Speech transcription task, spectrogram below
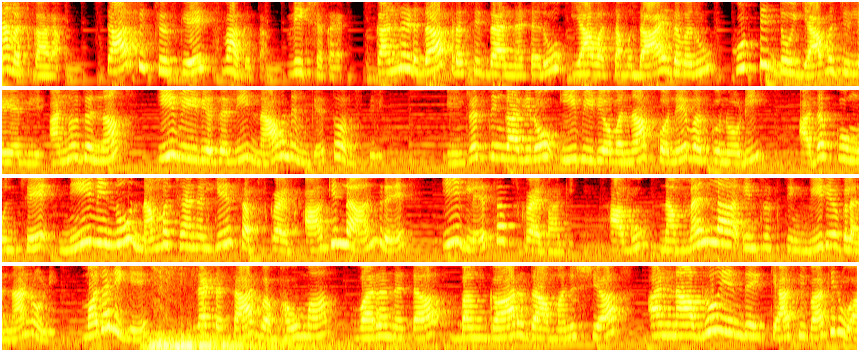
ನಮಸ್ಕಾರ. ಸ್ಟಾರ್ ಪಿಕ್ಚರ್ಸ್ಗೆ ಸ್ವಾಗತ. ವೀಕ್ಷಕರೇ, ಕನ್ನಡದ ಪ್ರಸಿದ್ಧ ನಟರು ಯಾವ ಸಮುದಾಯದವರು, ಹುಟ್ಟಿದ್ದು ಯಾವ ಜಿಲ್ಲೆಯಲ್ಲಿ ಅನ್ನೋದನ್ನ ಈ ವಿಡಿಯೋದಲ್ಲಿ ನಾವು ನಿಮ್ಗೆ ತೋರಿಸ್ತೀವಿ. ಇಂಟ್ರೆಸ್ಟಿಂಗ್ ಆಗಿರೋ ಈ ವಿಡಿಯೋವನ್ನ ಕೊನೆವರೆಗೂ ನೋಡಿ. ಅದಕ್ಕೂ ಮುಂಚೆ ನೀವಿನ್ನೂ ನಮ್ಮ ಚಾನೆಲ್ಗೆ ಸಬ್ಸ್ಕ್ರೈಬ್ ಆಗಿಲ್ಲ ಅಂದ್ರೆ ಈಗಲೇ ಸಬ್ಸ್ಕ್ರೈಬ್ ಆಗಿ. ಹಾಗೂ ನಮ್ಮೆಲ್ಲ ಇಂಟ್ರೆಸ್ಟಿಂಗ್ ವಿಡಿಯೋಗಳನ್ನ ನೋಡಿ. ಮೊದಲಿಗೆ ನಟ ಸಾರ್ವಭೌಮ, ವರನಟ, ಬಂಗಾರದ ಮನುಷ್ಯ ಅಣ್ಣಾವ್ರು ಎಂದೇ ಖ್ಯಾತಿವಾಗಿರುವ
